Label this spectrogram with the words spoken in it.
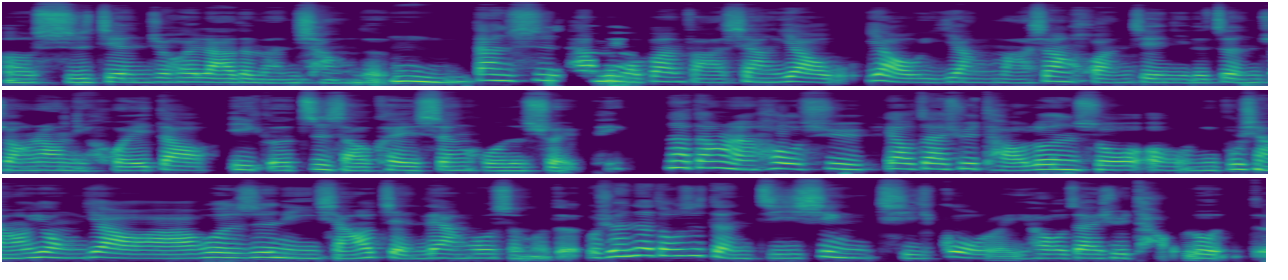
呃时间就会拉得蛮长的。嗯，但是它没有办法像药药一样马上缓解你的症状，让你回到一个至少可以生活的水平。那当然，后续要再去讨论说，哦，你不想要用药啊，或者是你想要减量或什么的，我觉得那都是等急性期过了以后再去讨论的。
